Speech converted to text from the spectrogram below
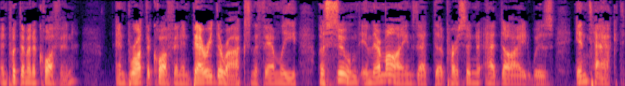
and put them in a coffin and brought the coffin and buried the rocks, and the family assumed in their minds that the person had died was intact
